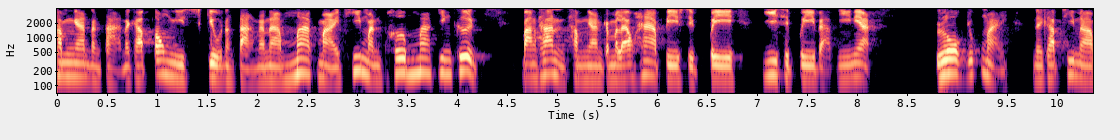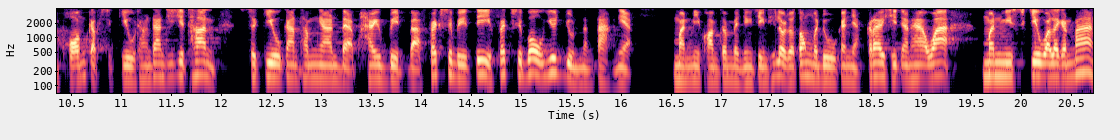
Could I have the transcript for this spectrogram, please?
ทำงานต่างๆนะครับต้องมี skill ต่างๆ นานามากมายที่มันเพิ่มมากยิ่งขึ้น บางท่านทำงานกันมาแล้ว 5 ปี 10 ปี 20 ปีแบบนี้เนี่ยโลกยุคใหม่นะครับที่มาพร้อมกับ skill ทางด้านดิจิทัลskill การทำงานแบบไฮบริดแบบ flexibility flexible ยืดหยุ่นต่างๆเนี่ยมันมีความจำเป็นจริง ๆ ที่เราจะต้องมาดูกันอย่างใกล้ชิดนะฮะว่ามันมี skill อะไรกันบ้าง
